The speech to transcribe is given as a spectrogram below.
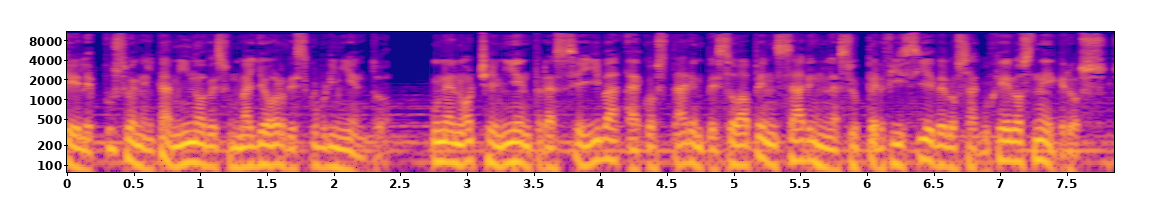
que le puso en el camino de su mayor descubrimiento. Una noche mientras se iba a acostar empezó a pensar en la superficie de los agujeros negros.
